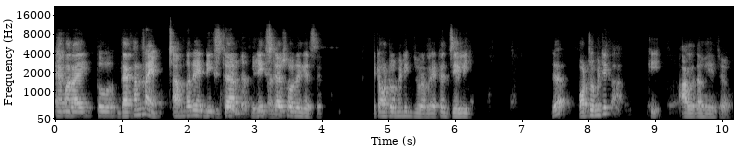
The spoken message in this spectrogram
এমআরআই তো দেখান নাই আপনার এই ডিস্কটা ডিস্কটা সরে গেছে। এটা অটোমেটিক জোড়ালো এটা জেলি অটোমেটিক কি আলাদা হয়ে যাবে।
